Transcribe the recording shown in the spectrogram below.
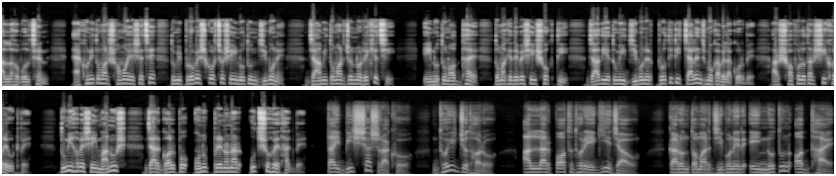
আল্লাহ বলছেন, এখনই তোমার সময় এসেছে, তুমি প্রবেশ করছ সেই নতুন জীবনে, যা আমি তোমার জন্য রেখেছি। এই নতুন অধ্যায় তোমাকে দেবে সেই শক্তি, যা দিয়ে তুমি জীবনের প্রতিটি চ্যালেঞ্জ মোকাবেলা করবে আর সফলতার শিখরে উঠবে। তুমি হবে সেই মানুষ, যার গল্প অনুপ্রেরণার উৎস হয়ে থাকবে। তাই বিশ্বাস রাখো, ধৈর্য ধরো, আল্লাহর পথ ধরে এগিয়ে যাও। কারণ তোমার জীবনের এই নতুন অধ্যায়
